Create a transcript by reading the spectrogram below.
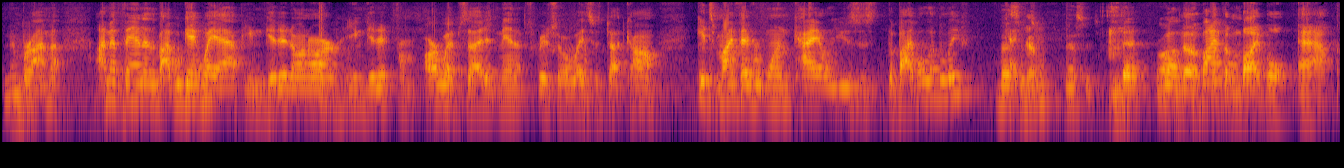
Remember, I'm a I'm a fan of the Bible Gateway app. You can get it on our you can get it from our website at manupspiritualoasis.com. It's my favorite one. Kyle uses the Bible, I believe. Message, Okay. message. But well, no, the but Bible. the Bible app.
